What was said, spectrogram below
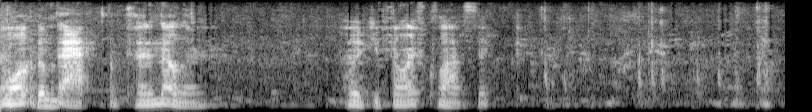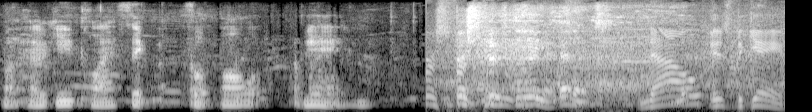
Welcome back to another Hokie for Life Classic. A Hokie Classic football game. First 15 minutes. Now is the game.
